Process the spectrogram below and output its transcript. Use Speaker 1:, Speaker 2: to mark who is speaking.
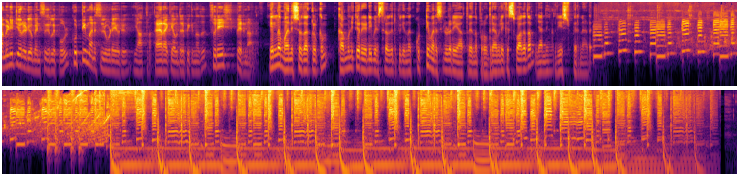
Speaker 1: Community radio ബെൻസുകളിൽ ഇപ്പോൾ കുട്ടി മനസ്സിലൂടെ ഒരു യാത്ര തയ്യാറാക്കി അവതരിപ്പിക്കുന്നത് സുരേഷ് പെരുന്നാട്.
Speaker 2: എല്ലാ മനുഷ്യതാക്കൾക്കും കമ്മ്യൂണിറ്റി റേഡിയോ ബെൻസിൽ അവതരിപ്പിക്കുന്ന കുട്ടി മനസ്സിലൂടെ ഒരു യാത്ര എന്ന പ്രോഗ്രാമിലേക്ക് സ്വാഗതം. ഞാൻ നിങ്ങൾ സുരേഷ് പെരുന്നാട്.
